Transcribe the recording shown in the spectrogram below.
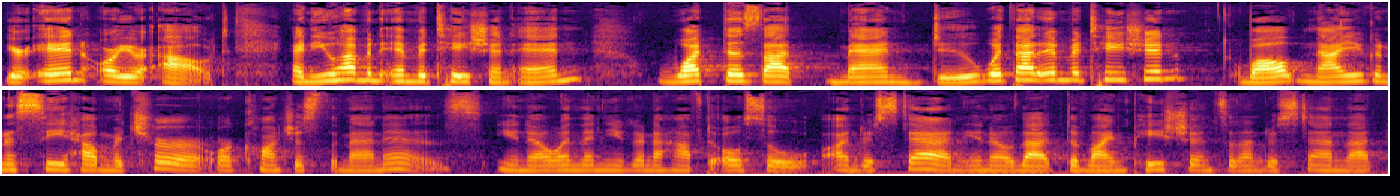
You're in or you're out. And you have an invitation in. What does that man do with that invitation? well, now you're going to see how mature or conscious the man is, you know, and then you're going to have to also understand, you know, that divine patience and understand that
